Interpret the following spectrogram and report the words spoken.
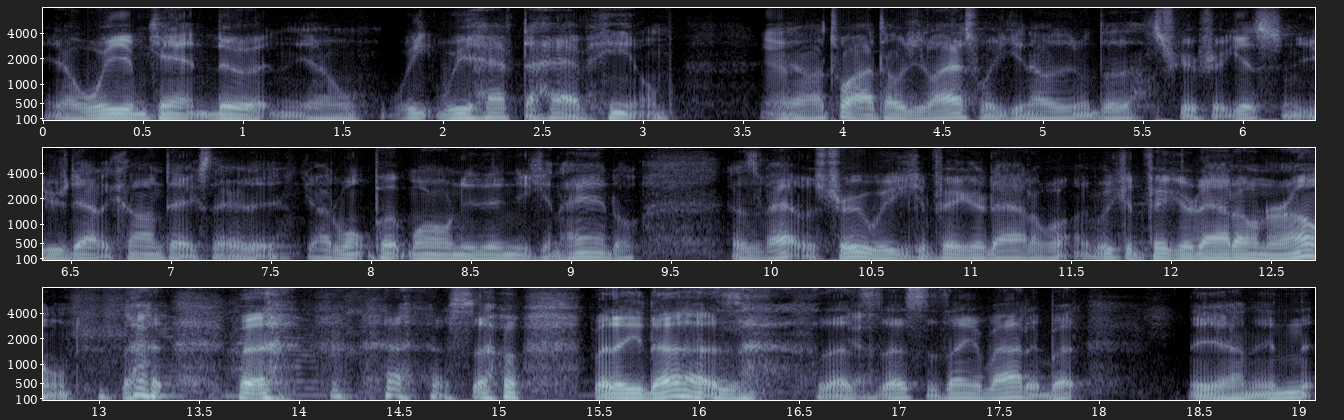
You know, William can't do it. You know, we we have to have him. You know, that's why I told you last week. You know, the scripture gets used out of context there that God won't put more on you than you can handle. Because if that was true, we could figure it out. We could figure it out on our own. But, but so, but He does. That's that's the thing about it. But yeah, and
